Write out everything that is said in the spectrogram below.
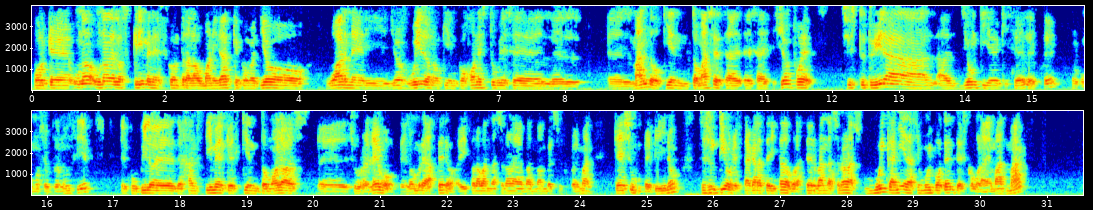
porque uno, uno de los crímenes contra la humanidad que cometió Warner y Josh Whedon, o quien cojones tuviese el, el- el mando, quien tomase esa, esa decisión, fue sustituir al, al Junkie XL, este, o como se pronuncie, el pupilo de, Hans Zimmer, que es quien tomó eh, su relevo, el hombre de acero, e hizo la banda sonora de Batman vs Superman, que es un pepino. Es un tío que está caracterizado por hacer bandas sonoras muy cañeras y muy potentes, como la de Mad Max.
